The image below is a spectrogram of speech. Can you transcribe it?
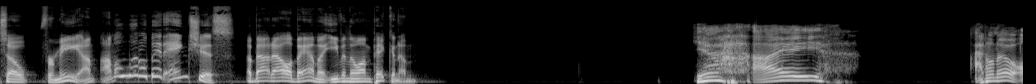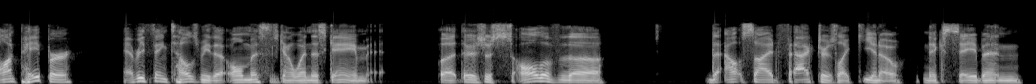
so for me, I'm I'm a little bit anxious about Alabama, even though I'm picking them. Yeah, I I don't know. On paper, everything tells me that Ole Miss is going to win this game, but there's just all of the the outside factors, like you know Nick Saban,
